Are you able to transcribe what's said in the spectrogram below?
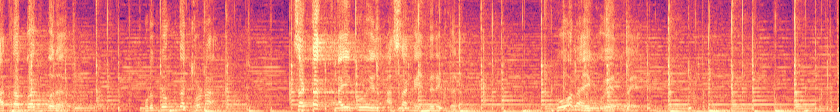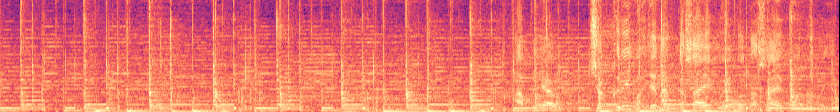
आता बघ बरं मृदुंग थोडा चटक ऐकू येईल असा काहीतरी कर. गोल ऐकू येतोय. आपल्या चक्री भजनात कसा ऐकू येतो तसा ऐकवायला पाहिजे.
